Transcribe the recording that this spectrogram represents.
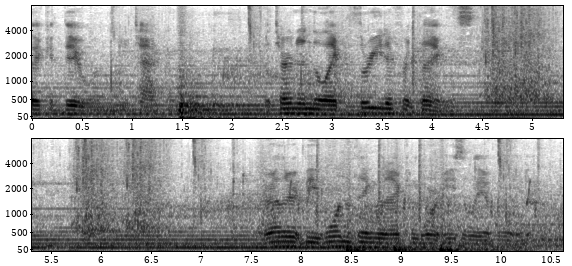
They could do you attack them. They turned into like three different things. I'd rather it be one thing that I can more easily avoid.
